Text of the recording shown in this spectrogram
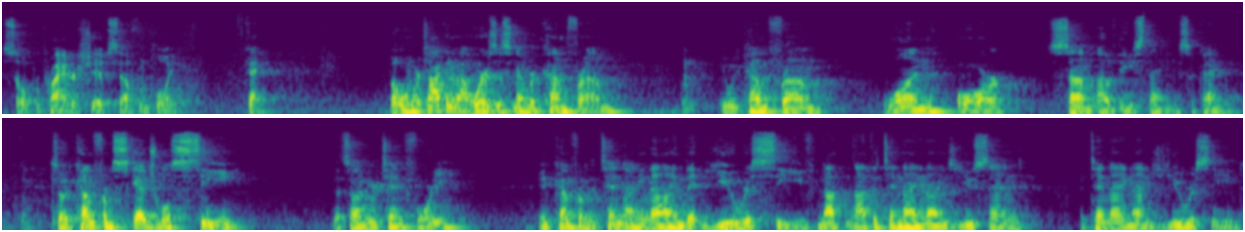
sole proprietorship, self-employed. Okay. But when we're talking about where's this number come from, it would come from one or some of these things, okay? So it'd come from Schedule C, that's on your 1040. It'd come from the 1099 that you receive, not, not the 1099s you send, the 1099s you received.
